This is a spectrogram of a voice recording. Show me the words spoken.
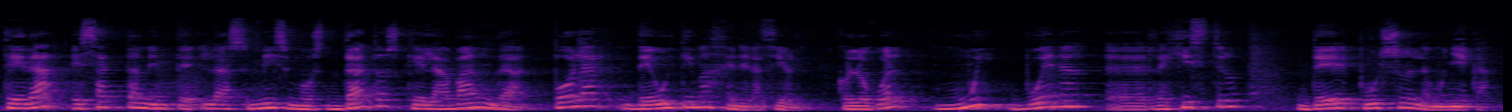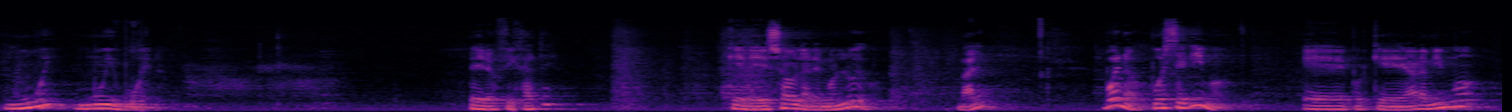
te da exactamente los mismos datos que la banda Polar de última generación. Con lo cual, muy buen eh, registro de pulso en la muñeca. Muy, muy bueno. Pero fíjate que de eso hablaremos luego, ¿vale? Bueno, pues seguimos, eh, porque ahora mismo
